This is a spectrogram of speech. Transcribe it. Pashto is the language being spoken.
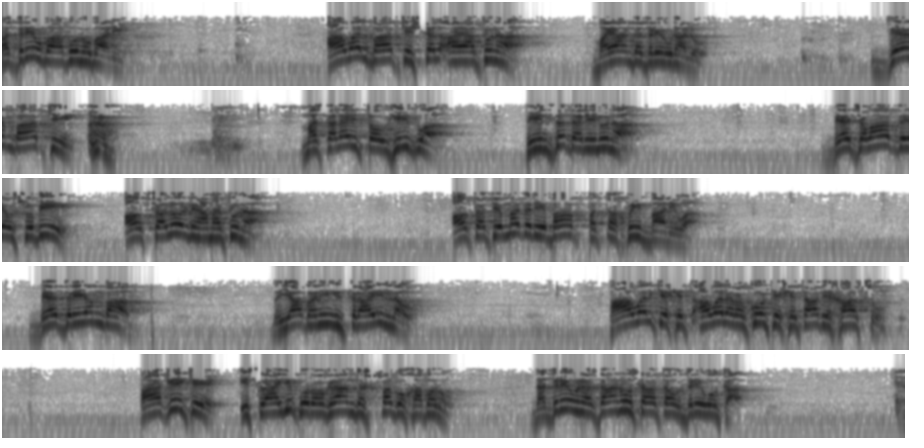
پدریو بابونو باندې اول باب کې شل آیاتونه بیان د دریو ډالو دیم باب کې مسله توحید وا پنځه دلیلونه بیا جواب د یو شوبې او څلور نعمتونه او تتمه د باب په تخویب باندې وا به دریم باب د یا بنی اسرائیل نو پاول کې خط اول رکو کې خطاب خاصو پاګه کې اسلامي پروګرام د شپږو خبرو د دریو نه ځانو ساته او دریو وکا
